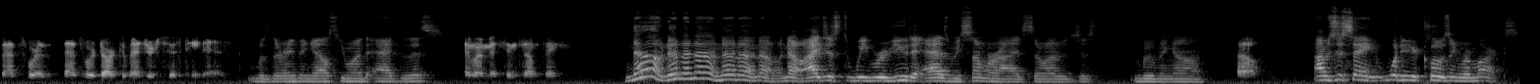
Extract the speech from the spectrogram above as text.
That's where that's where Dark Avengers 15 ends. Was there anything else you wanted to add to this? Am I missing something? No, no, no, no, no, no, no, no. I just we reviewed it as we summarized, so I was just moving on. Oh, I was just saying, what are your closing remarks?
